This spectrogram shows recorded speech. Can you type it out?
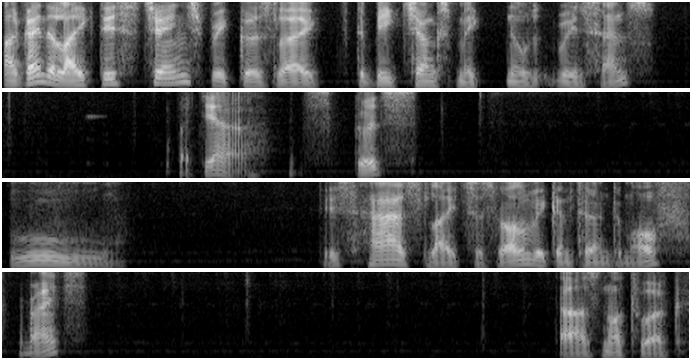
I kind of like this change because like the big chunks make no real sense. But yeah, it's good. Ooh. This has lights as well. We can turn them off, right? Does not work.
